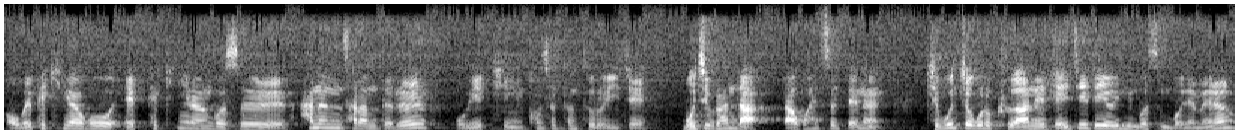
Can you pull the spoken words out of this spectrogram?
어, 웹해킹하고 앱해킹이라는 것을 하는 사람들을 모의해킹 컨설턴트로 이제 모집을 한다라고 했을 때는 기본적으로 그 안에 내재되어 있는 것은 뭐냐면은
